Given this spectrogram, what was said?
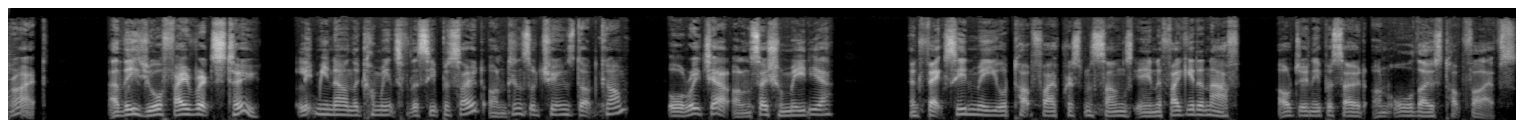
Right. Are these your favourites too? Let me know in the comments for this episode on tinseltunes.com or reach out on social media. In fact, send me your top five Christmas songs, and if I get enough, I'll do an episode on all those top fives.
